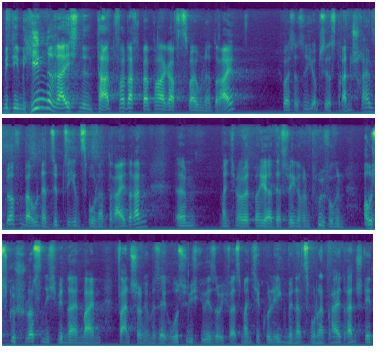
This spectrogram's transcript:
mit dem hinreichenden Tatverdacht bei Paragraph 203. Ich weiß jetzt nicht, ob Sie das dran schreiben dürfen, bei 170 und 203 dran. Ähm, Manchmal wird man ja deswegen von Prüfungen ausgeschlossen. Ich bin da in meinen Veranstaltungen immer sehr großzügig gewesen, aber ich weiß, manche Kollegen, wenn da 203 dran steht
